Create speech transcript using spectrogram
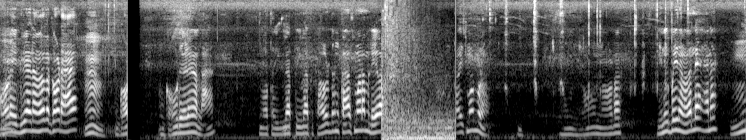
ಗೌಡ ಇದ್ವಿ ಅಣ್ಣ ಗೌಡ? ಹ್ಞೂ ಗೌಡ ಹೇಳೇನಲ್ಲ ಇವತ್ತು ಇವತ್ತು ಇವತ್ತು ಗೌಡನ ಕಾಸು ಮಾಡಮ್ಲಿ ಕಾಯ್ಸ್ ಮಾಡ್ಬಿಡ. ನೋಡ ನಿನಗೆ ಬೈದ ಅದಲ್ಲೇ ಅಣ್ಣ? ಹ್ಞೂ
